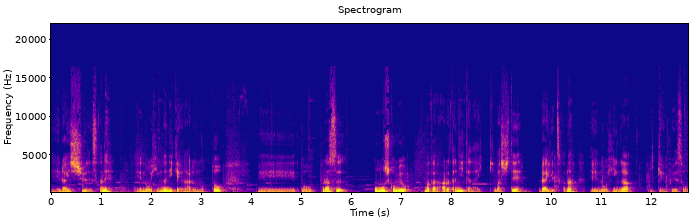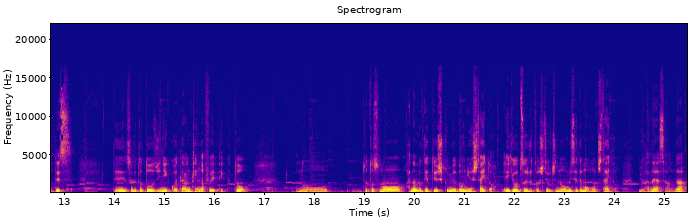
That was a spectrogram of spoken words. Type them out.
え、来週ですかね、え、納品が2件あるのと,、えーとプラスお申し込みをまた新たにいただきまして来月かな、え、納品が1件増えそうですでそれと同時にこうやって案件が増えていくとあのちょっとその花向けっていう仕組みを導入したいと営業ツールとしてうちのお店でも持ちたいという花屋さんが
